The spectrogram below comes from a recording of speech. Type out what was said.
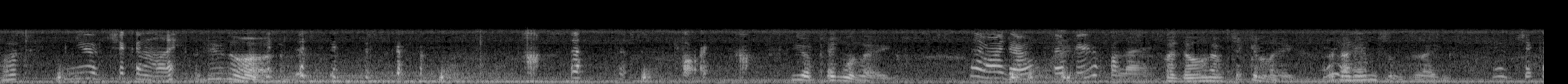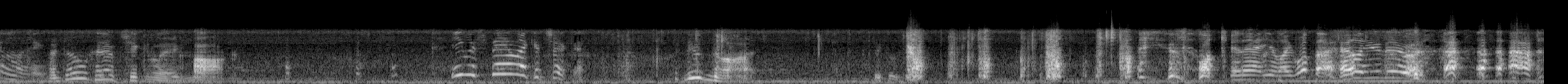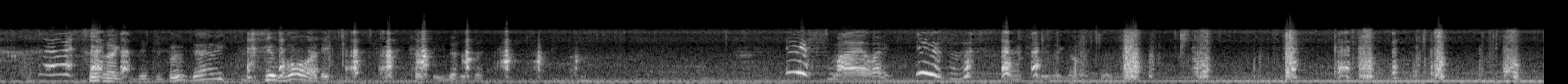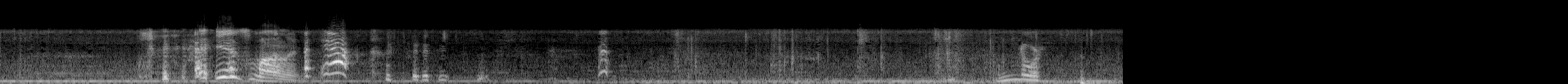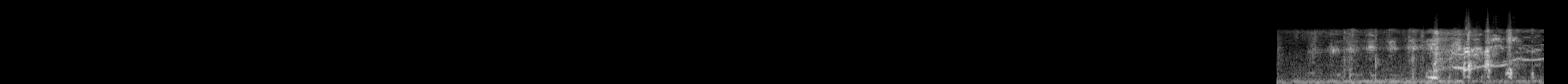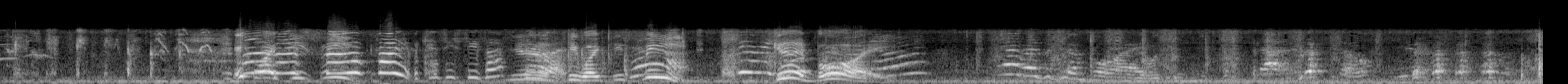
What? You have chicken legs. I do not. Sorry. You have penguin legs. No, I don't. They're beautiful legs. I don't have chicken legs. Where's I have some legs? You have chicken legs. I don't have chicken legs, Bach. You even stand like a chicken. I do not. Chicken He's looking at you like, what the hell are you doing? like, did you poop, Daddy? Good boy. he does that. He's smiling. He's Actually, they go to. he is smiling. yeah. Door. He oh, wiped his Oh, so feet. funny because he sees us Yeah, do he wiped his Yeah. feet. Good boy. Yeah, that's a good boy. That is so cute.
